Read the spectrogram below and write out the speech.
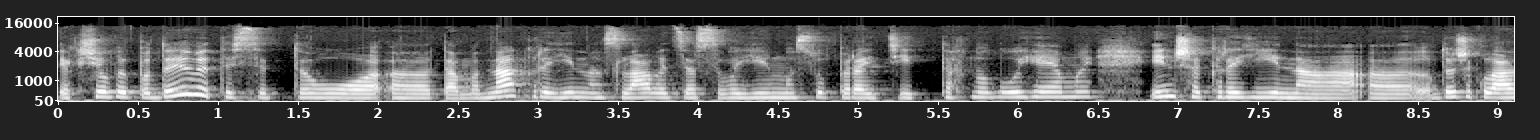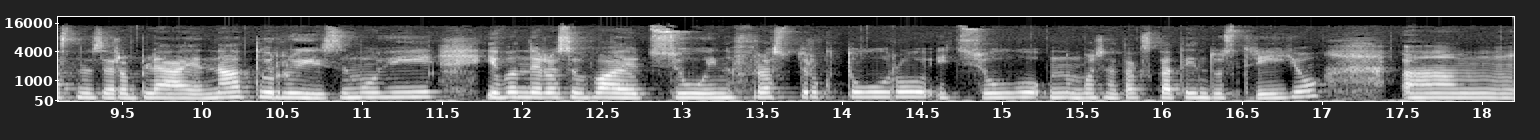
Якщо ви подивитеся, то там одна країна славиться своїми супер it технологіями, інша країна. Україна е, дуже класно заробляє на туризмові, і вони розвивають цю інфраструктуру і цю, ну можна так сказати, індустрію. Ем,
